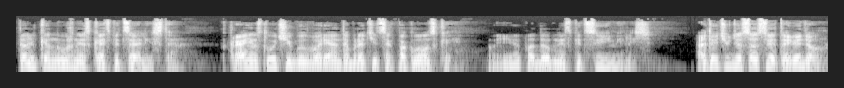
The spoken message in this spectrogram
только нужно искать специалиста. В крайнем случае был вариант обратиться к Поклонской. У нее подобные спецы имелись. А ты чудеса света видел?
